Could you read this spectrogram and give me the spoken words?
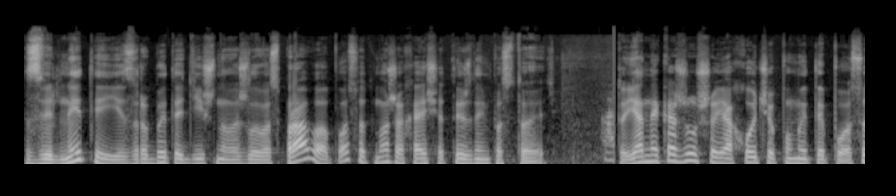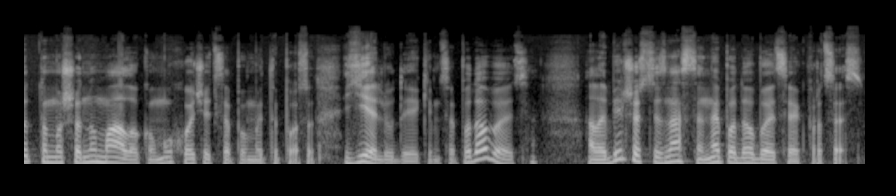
звільнити її, зробити дійсно важливу справу, а посуд може хай ще тиждень постоїть. То я не кажу, що я хочу помити посуд, тому що ну мало кому хочеться помити посуд. Є люди, яким це подобається, але більшості з нас це не подобається як процес.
